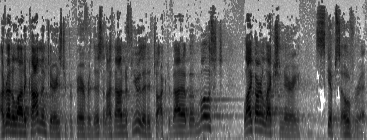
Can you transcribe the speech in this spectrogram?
I read a lot of commentaries to prepare for this, and I found a few that had talked about it, but most, like our lectionary, skips over it.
